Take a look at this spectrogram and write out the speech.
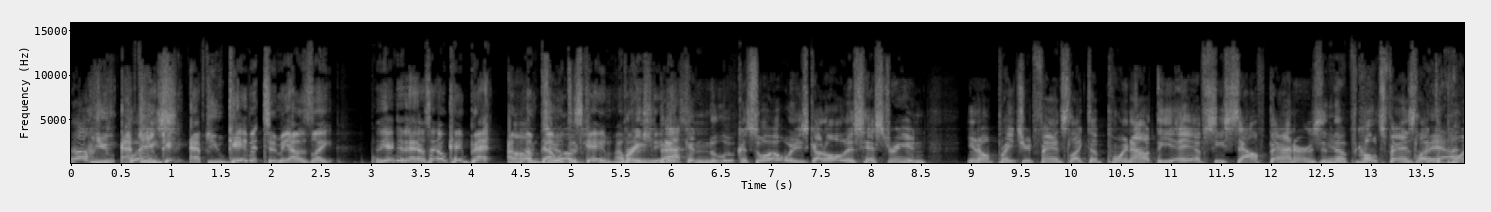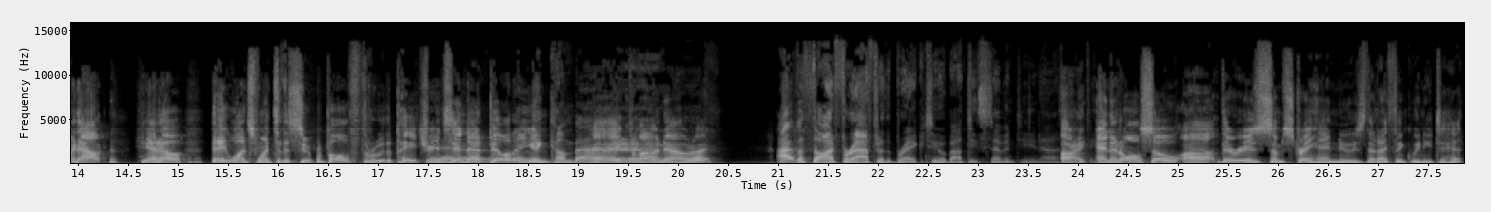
Oh, you after you, please. ga- after you gave it to me, I was like, at the end of that, I was like, "Okay, bet I'm, Oh, I'm down with this game." I Brady back this. in the Lucas Oil where he's got all this history and. You know, Patriot fans like to point out the AFC South banners, and Yep. the Colts fans like Oh, yeah. to point out, you know, they once went to the Super Bowl through the Patriots in that building. Big come back. Hey, come on now, right? I have a thought for after the break, too, about these 17. Uh, All right, 17. and then also uh, there is some Strahan news that I think we need to hit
